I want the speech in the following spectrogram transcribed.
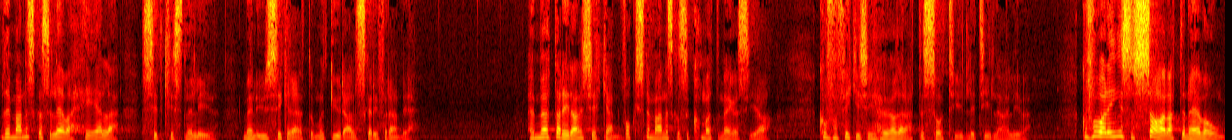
Det er mennesker som lever hele sitt kristne liv med en usikkerhet om at Gud elsker dem for den de er. Jeg møter det i denne kirken, voksne mennesker som kommer til meg og sier Hvorfor fikk jeg ikke høre dette så tydelig tidligere i livet? Hvorfor var det ingen som sa dette når jeg var ung?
